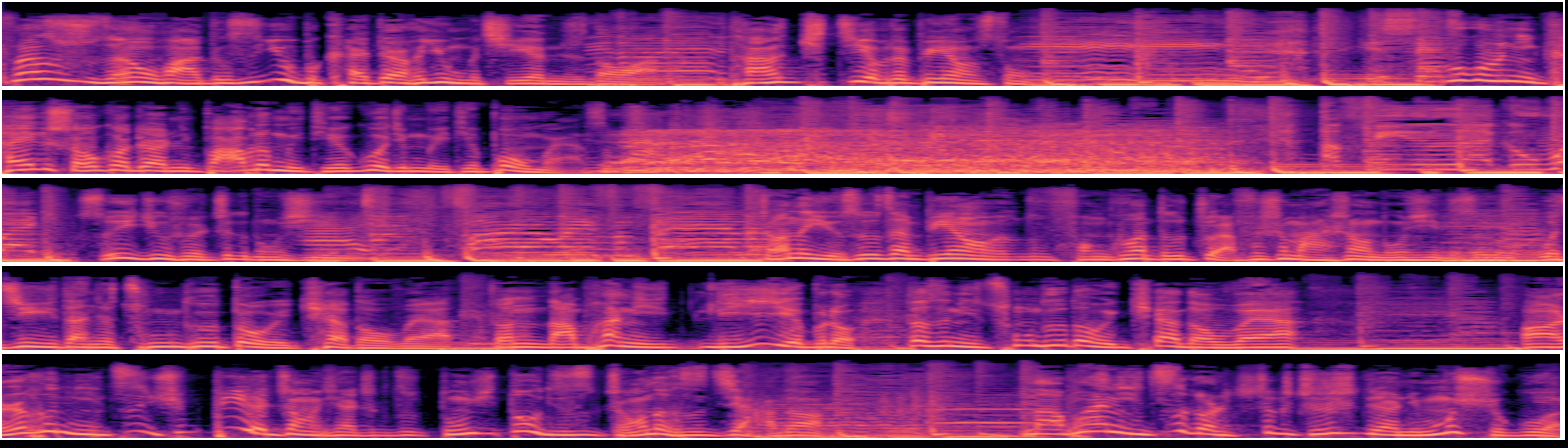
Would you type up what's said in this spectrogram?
凡是说这种话，都是又不开店还又没钱，你知道吧？他还见不得别人送。如果说你开一个烧烤店，你巴不得每天过去每天爆满，是不是？所以就说这个东西，真的有时候在别人疯狂都转发什么什么东西的时候，我建议大家从头到尾看到完，真的哪怕你理解不了，但是你从头到尾看到完，啊，然后你自己去辩证一下这个东西到底是真的还是假的，哪怕你自个儿这个知识点你没学过，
